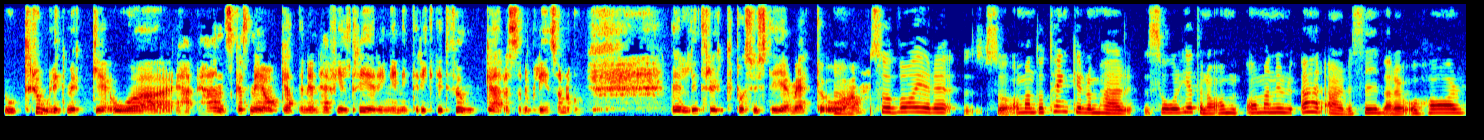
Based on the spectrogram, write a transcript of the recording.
otroligt mycket att eh, handskas med och att den här filtreringen inte riktigt funkar så det blir en sån väldigt tryck på systemet. Och... Mm. Så vad är det, så om man då tänker de här svårigheterna, om, om man nu är arbetsgivare och har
